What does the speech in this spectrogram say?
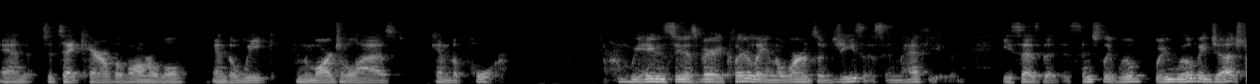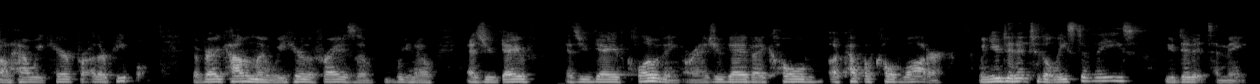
and to take care of the vulnerable and the weak and the marginalized and the poor we even see this very clearly in the words of Jesus in Matthew. And he says that essentially we'll, we will be judged on how we cared for other people. But very commonly we hear the phrase of, you know, as you gave as you gave clothing or as you gave a cold a cup of cold water, when you did it to the least of these, you did it to me.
